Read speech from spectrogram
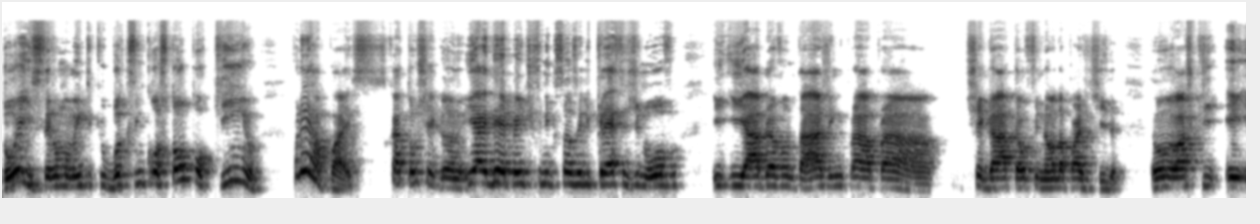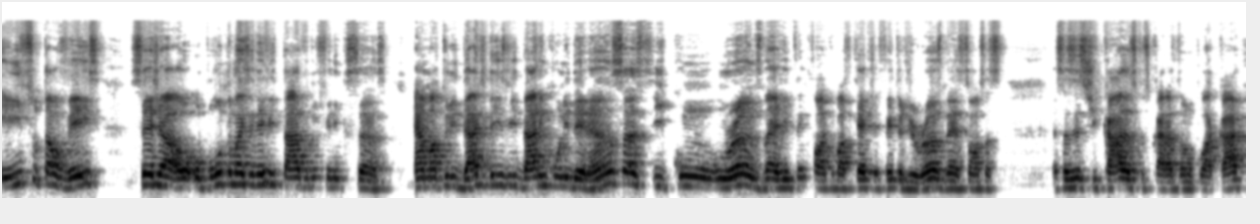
2, teve um momento que o Bucks encostou um pouquinho. Falei, rapaz, os caras estão chegando. E aí, de repente, o Phoenix Suns ele cresce de novo e, e abre a vantagem para chegar até o final da partida. Então, eu acho que isso talvez seja o, o ponto mais inevitável do Phoenix Suns. É a maturidade deles lidarem com lideranças e com runs, né? A gente sempre fala que o basquete é feito de runs, né? São essas, essas esticadas que os caras dão no placar.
